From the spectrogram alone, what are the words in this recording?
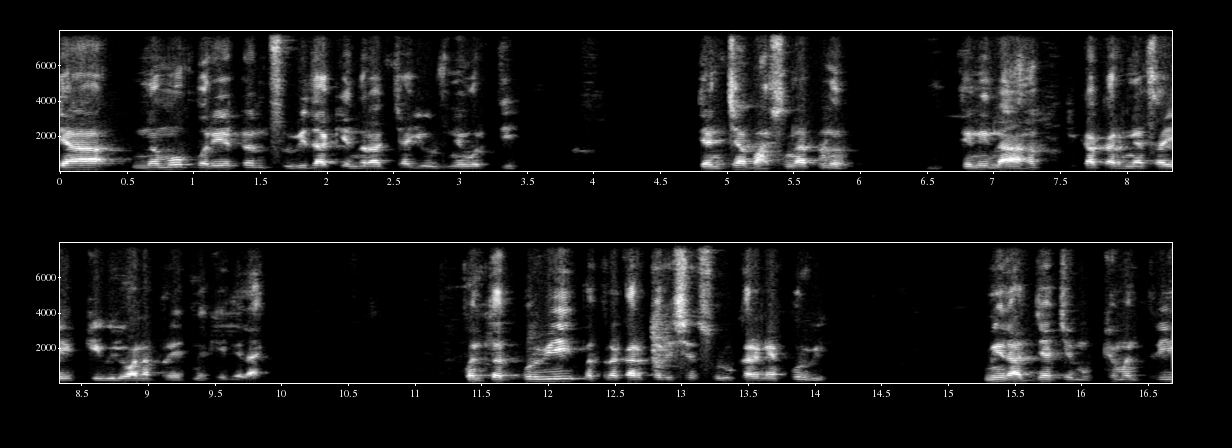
त्या नमो पर्यटन सुविधा केंद्राच्या योजनेवरती त्यांच्या भाषणातनं त्यांनी नाहक टीका करण्याचा एक केविलवाना प्रयत्न केलेला आहे. पण तत्पूर्वी पत्रकार परिषद सुरू करण्यापूर्वी मी राज्याचे मुख्यमंत्री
